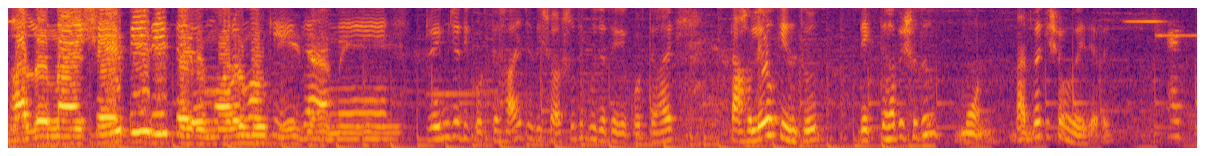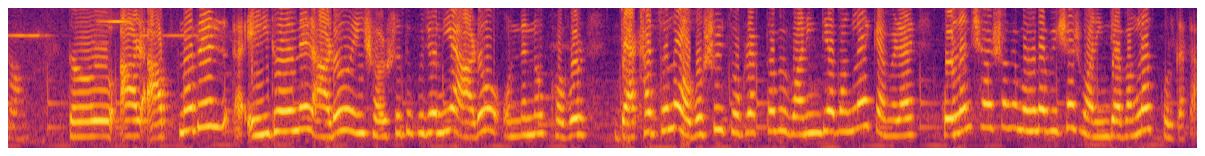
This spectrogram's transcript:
ভালো নয় সে পীড়িতের মর্ম কি জানে। প্রেম যদি করতে হয় যদি সরস্বতী পুজো থেকে করতে হয় তাহলেও কিন্তু দেখতে হবে শুধু মন। বাদ বাকি সব হয়ে যাবে। একদম। তো আর আপনাদের এই ধরনের আরও এই সরস্বতী পুজো নিয়ে আরও অন্যান্য খবর দেখার জন্য অবশ্যই চোখ রাখতে হবে ওয়ান ইন্ডিয়া বাংলায়। ক্যামেরায় কল্যাণ শাহর সঙ্গে মোহনা বিশ্বাস ওয়ান ইন্ডিয়া বাংলা কলকাতা।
